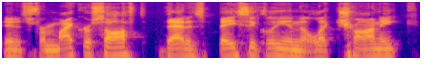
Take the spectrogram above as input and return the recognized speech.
and it's from Microsoft, that is basically an electronic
